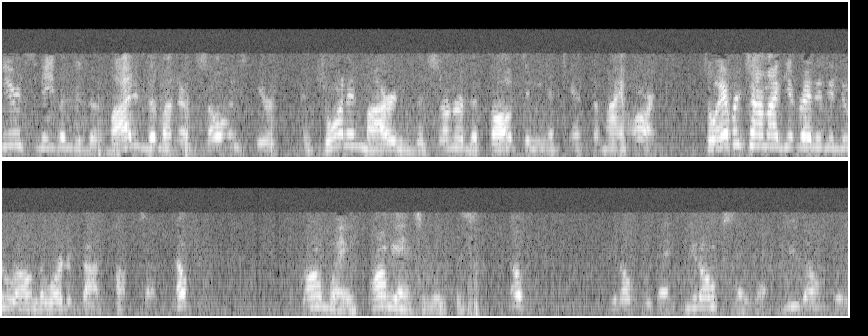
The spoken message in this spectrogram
piercing even to the dividings of under of soul and spirit, and joint and mire, and discerner of the thoughts and the intents of my heart. So every time I get ready to do wrong, the word of God pops up. Nope. Wrong way. Wrong answer, Rufus. Nope. You don't do that. You don't say that. You don't do that.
